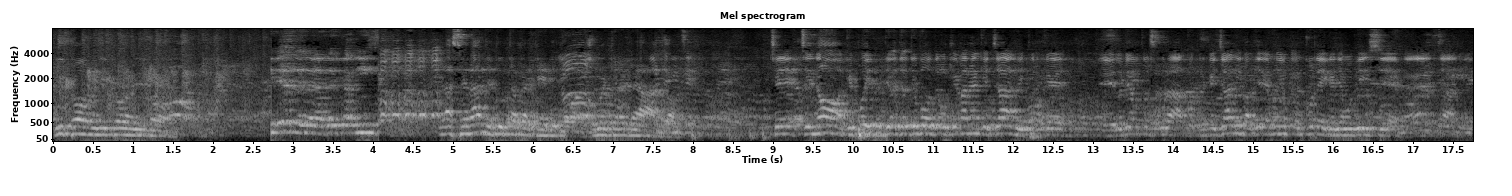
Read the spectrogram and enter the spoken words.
Nicola, Nicola, Nicola. La serata è tutta per te, ci mancherebbe altro. C'è, c'è no, che poi de- de- devo, devo chiamare anche Gianni perché eh, l'abbiamo trascurato, perché Gianni va via, e un collega andiamo via insieme, eh, Gianni.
